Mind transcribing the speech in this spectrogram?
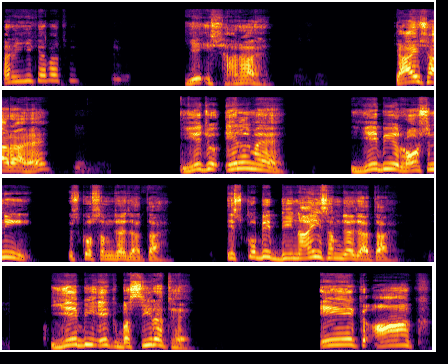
ارے یہ کیا بات ہوئی؟ یہ اشارہ ہے۔ کیا اشارہ ہے؟ یہ جو علم ہے یہ بھی روشنی اس کو سمجھا جاتا ہے۔ اس کو بھی بینائی سمجھا جاتا ہے۔ یہ بھی ایک بصیرت ہے۔ ایک آنکھ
